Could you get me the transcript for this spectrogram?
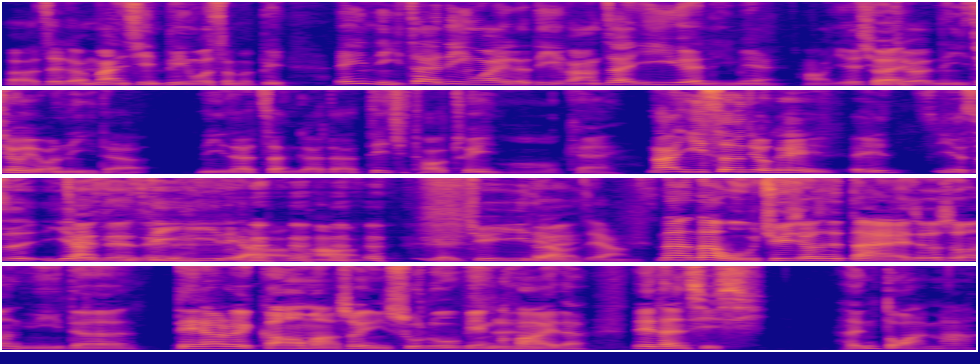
呃这个慢性病或什么病，哎，你在另外一个地方，在医院里面，好，也许就你就有你的你的整个的 digital twin。OK，那医生就可以，诶，也是一样，远距医疗啊，远距医疗 这样子。那那五 G 就是带来，就是说你的 data rate 高嘛，所以你速度变快的 latency。很短嘛，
